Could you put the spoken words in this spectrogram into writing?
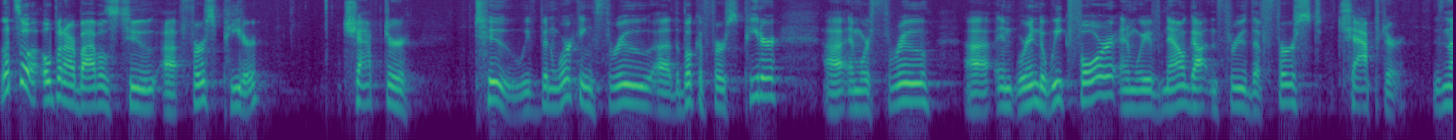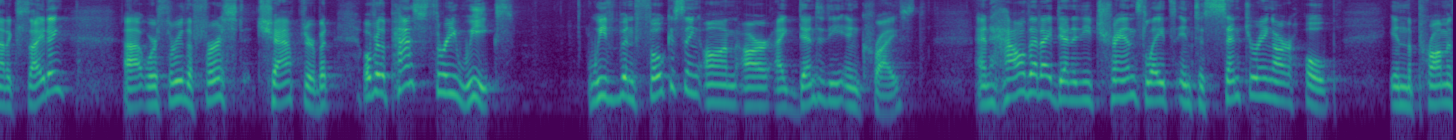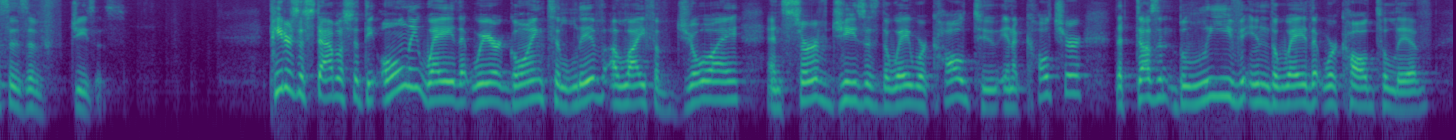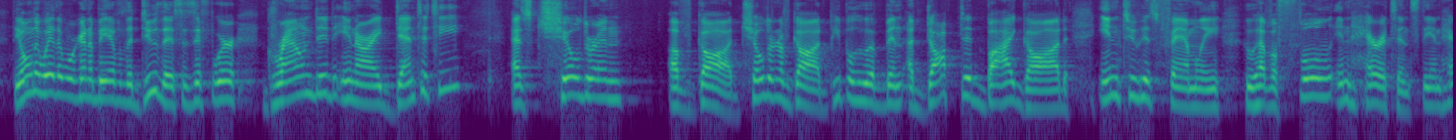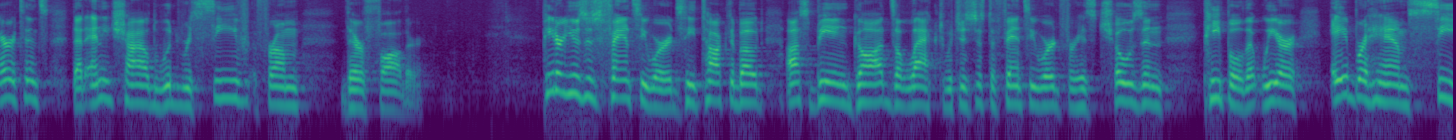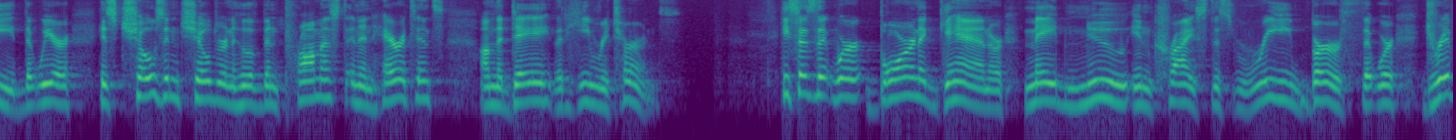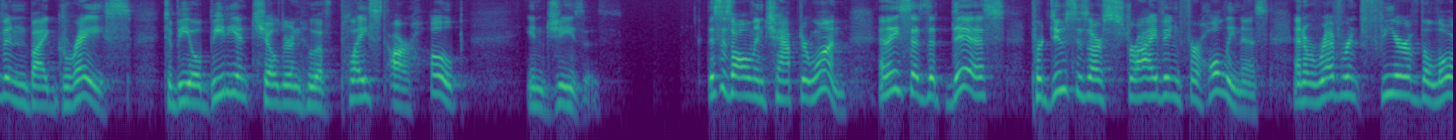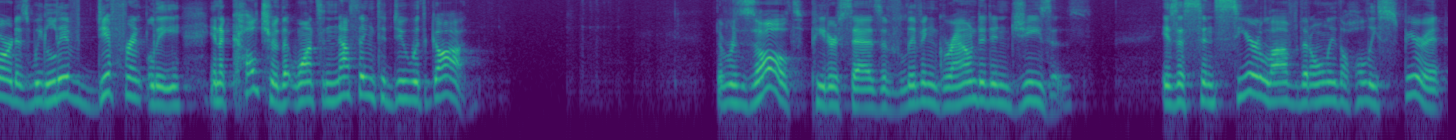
Let's open our Bibles to uh, 1 Peter chapter 2. We've been working through uh, the book of 1 Peter, uh, and we're through, uh, in, we're into week four, and we've now gotten through the first chapter. Isn't that exciting? Uh, we're through the first chapter, but over the past three weeks, we've been focusing on our identity in Christ and how that identity translates into centering our hope in the promises of Jesus. Peter's established that the only way that we are going to live a life of joy and serve Jesus the way we're called to in a culture that doesn't believe in the way that we're called to live, the only way that we're going to be able to do this is if we're grounded in our identity as children of God, children of God, people who have been adopted by God into his family, who have a full inheritance, the inheritance that any child would receive from their father. Peter uses fancy words. He talked about us being God's elect, which is just a fancy word for his chosen people, that we are Abraham's seed, that we are his chosen children who have been promised an inheritance on the day that he returns. He says that we're born again or made new in Christ, this rebirth, that we're driven by grace to be obedient children who have placed our hope in Jesus. This is all in chapter one. And then he says that this produces our striving for holiness and a reverent fear of the Lord as we live differently in a culture that wants nothing to do with God. The result, Peter says, of living grounded in Jesus is a sincere love that only the Holy Spirit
